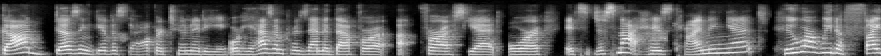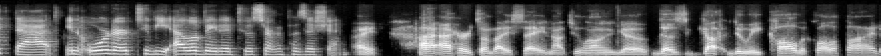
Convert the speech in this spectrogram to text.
God doesn't give us the opportunity or he hasn't presented that for uh, for us yet or it's just not his timing yet, who are we to fight that in order to be elevated to a certain position? Right. I, I heard somebody say not too long ago, does God, do we call the qualified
